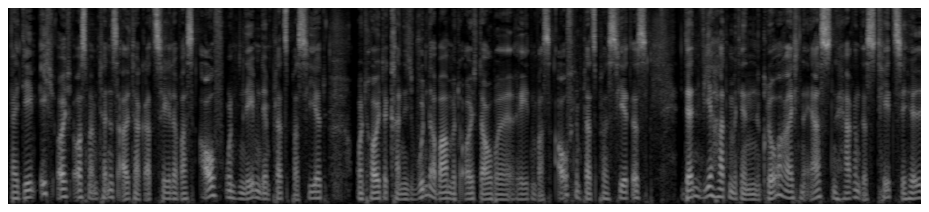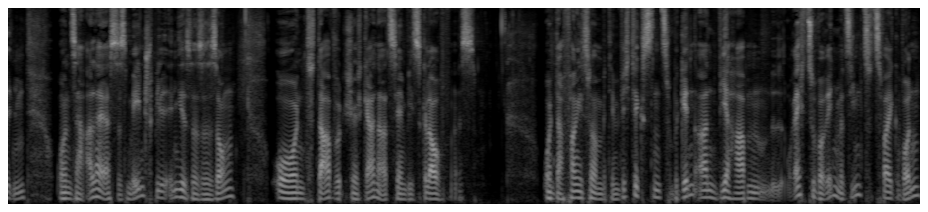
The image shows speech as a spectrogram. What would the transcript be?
bei dem ich euch aus meinem Tennisalltag erzähle, was auf und neben dem Platz passiert. Und heute kann ich wunderbar mit euch darüber reden, was auf dem Platz passiert ist. Denn wir hatten mit den glorreichen ersten Herren des TC Hilden unser allererstes Main-Spiel in dieser Saison. Und da würde ich euch gerne erzählen, wie es gelaufen ist. Und da fange ich mal mit dem Wichtigsten zu Beginn an. Wir haben recht souverän mit 7 zu 2 gewonnen.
